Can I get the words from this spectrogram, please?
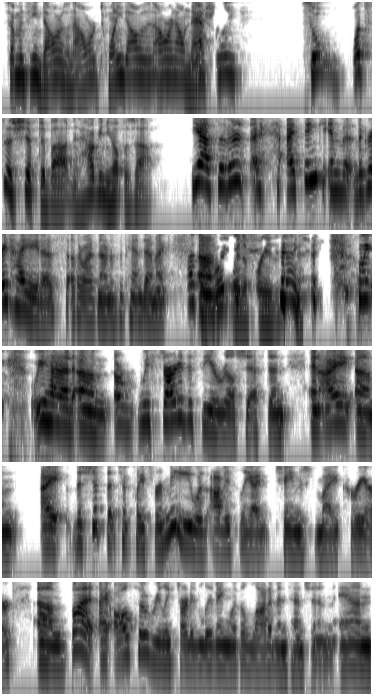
seventeen dollars an hour, twenty dollars an hour now nationally. Yeah. So what's the shift about, and how can you help us out? Yeah, so there, I think in the, the great hiatus, otherwise known as the pandemic. That's a um, great way to phrase it. Thank we we had um a, we started to see a real shift, and and I um I the shift that took place for me was obviously I changed my career, um, but I also really started living with a lot of intention, and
